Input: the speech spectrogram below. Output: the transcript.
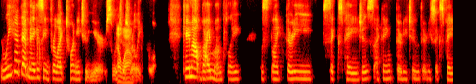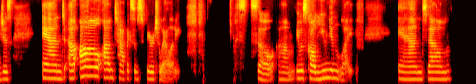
And we had that magazine for like 22 years which oh, wow. was really cool. Came out bi-monthly. It was like 36 pages i think 32 36 pages. And uh, all on topics of spirituality. So um, it was called union life. And um,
